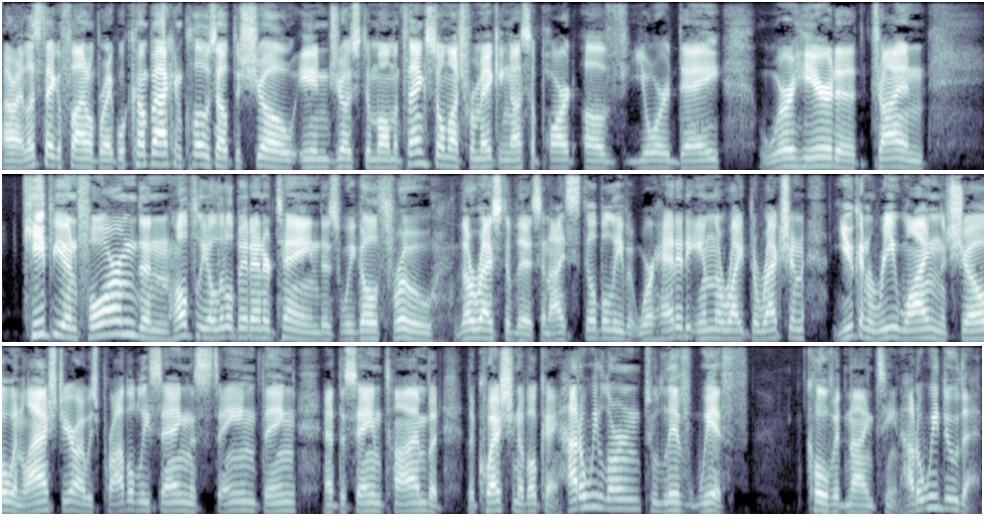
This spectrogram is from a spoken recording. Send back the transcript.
All right, let's take a final break. We'll come back and close out the show in just a moment. Thanks so much for making us a part of your day. We're here to try and keep you informed and hopefully a little bit entertained as we go through the rest of this. And I still believe it. We're headed in the right direction. You can rewind the show. And last year I was probably saying the same thing at the same time. But the question of, okay, how do we learn to live with COVID 19? How do we do that?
